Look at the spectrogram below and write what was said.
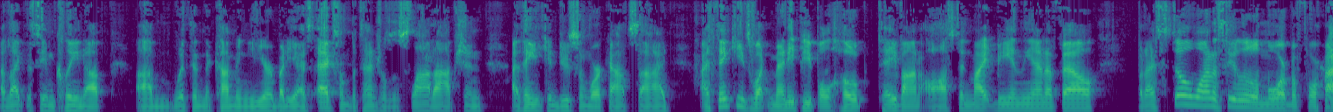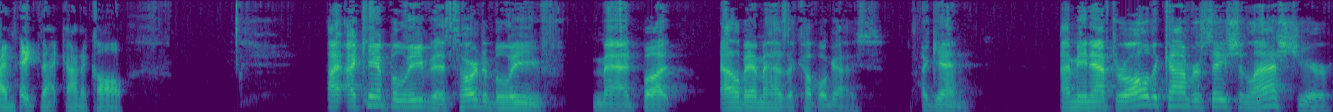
I'd like to see him clean up um, within the coming year. But he has excellent potential as a slot option. I think he can do some work outside. I think he's what many people hope Tavon Austin might be in the NFL. But I still want to see a little more before I make that kind of call. I, I can't believe this. It's hard to believe, Matt, but Alabama has a couple guys again. I mean, after all the conversation last year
